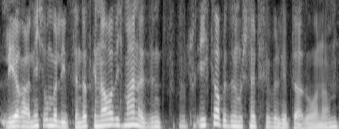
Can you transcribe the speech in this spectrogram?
Lehrer nicht unbeliebt sind. Das ist genau, was ich meine. Die sind, ich glaube, die sind im Schnitt viel beliebter so, ne?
